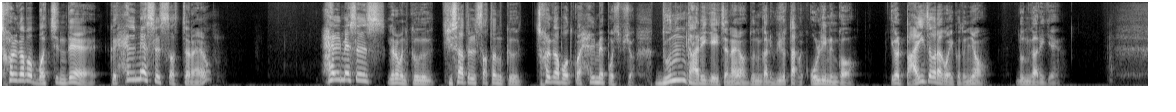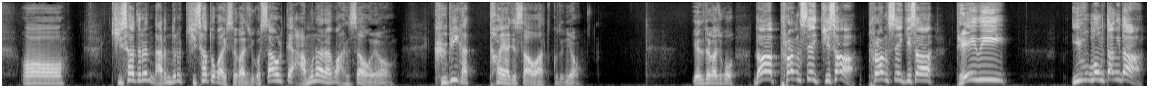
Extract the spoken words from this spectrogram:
철갑옷 멋진데 그 헬멧을 썼잖아요. 헬멧을 여러분 그 기사들 썼던 그 철갑옷과 헬멧 보십시오. 눈 가리개 있잖아요. 눈 가리 위로 딱 올리는 거. 이걸 바이저라고 했거든요. 눈 가리개. 어 기사들은 나름대로 기사도가 있어가지고 싸울 때 아무나라고 안 싸워요. 급이 같아야지 싸워왔거든요. 예를 들어가지고 나 프랑스의 기사, 프랑스의 기사 대위 이브몽 땅이다.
